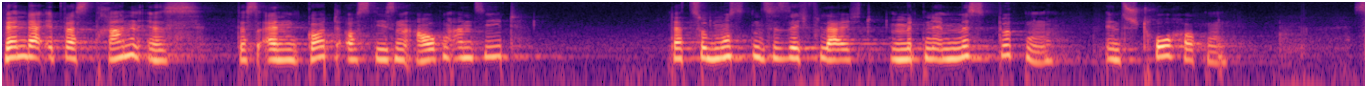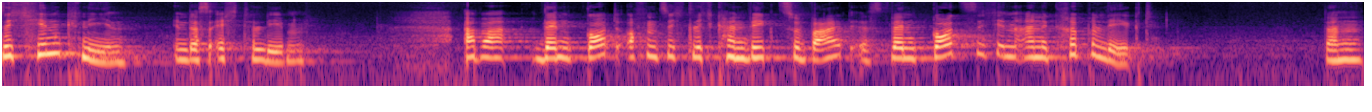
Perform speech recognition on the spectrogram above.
Wenn da etwas dran ist, das einen Gott aus diesen Augen ansieht, dazu mussten sie sich vielleicht mitten im Mist bücken, ins Stroh hocken, sich hinknien in das echte Leben. Aber wenn Gott offensichtlich kein Weg zu weit ist, wenn Gott sich in eine Krippe legt, dann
